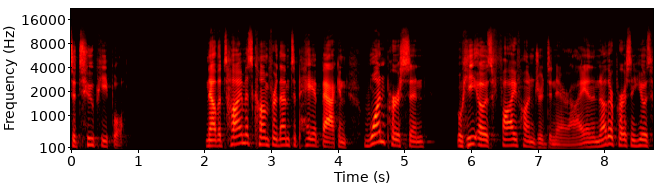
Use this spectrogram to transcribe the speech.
to two people. Now, the time has come for them to pay it back. And one person, well, he owes 500 denarii, and another person, he owes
